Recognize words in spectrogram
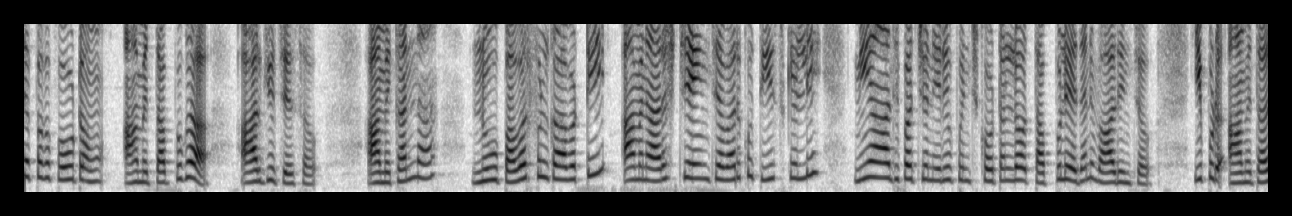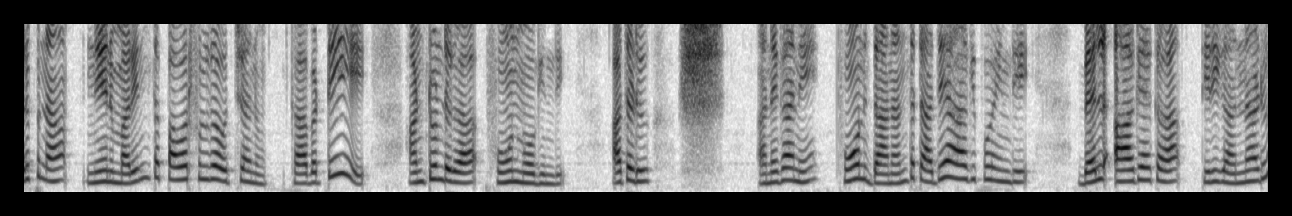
చెప్పకపోవటం ఆమె తప్పుగా ఆర్గ్యూ చేశావు. ఆమె కన్నా నువ్వు పవర్ఫుల్ కాబట్టి ఆమెను అరెస్ట్ చేయించే వరకు తీసుకెళ్ళి నీ ఆధిపత్యం నిరూపించుకోవటంలో తప్పు లేదని వాదించావు. ఇప్పుడు ఆమె తరపున నేను మరింత పవర్ఫుల్గా వచ్చాను కాబట్టి అంటుండగా ఫోన్ మోగింది. అతడు ష్ అనగానే ఫోన్ దానంతట అదే ఆగిపోయింది. బెల్ ఆగాక తిరిగి అన్నాడు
